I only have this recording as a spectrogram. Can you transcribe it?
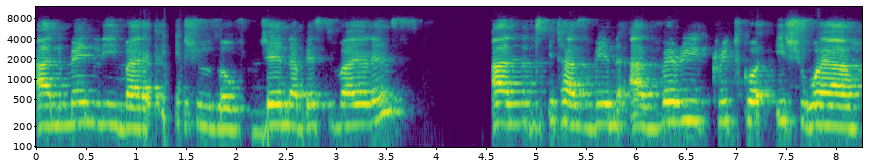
and mainly by issues of gender-based violence. And it has been a very critical issue where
